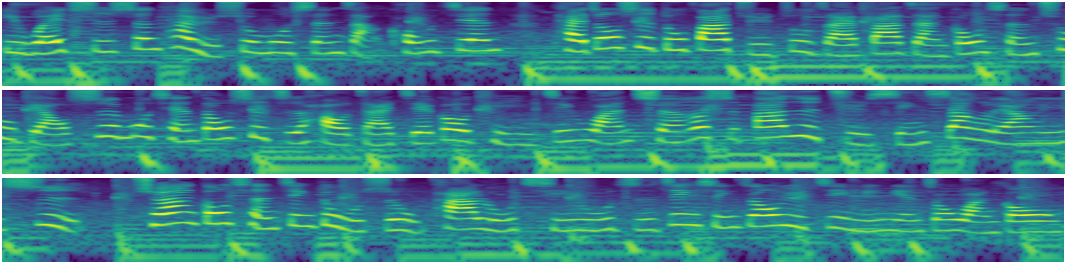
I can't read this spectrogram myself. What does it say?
以维持生态与树木生长空间。台中市都发局住宅发展工程处表示，目前东势子豪宅结构体已经完成，二十八日举行上梁仪式。全案工程进度五十五趴，如期如质进行中，预计明年中完工。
